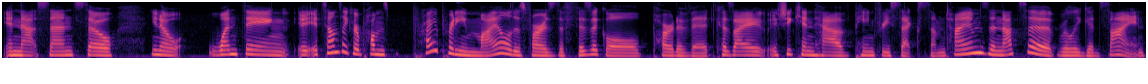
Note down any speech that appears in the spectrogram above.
in that sense. So you know, one thing it, it sounds like her problem's probably pretty mild as far as the physical part of it because i if she can have pain-free sex sometimes then that's a really good sign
